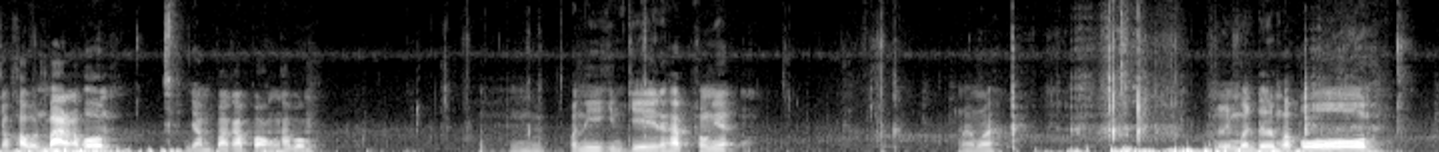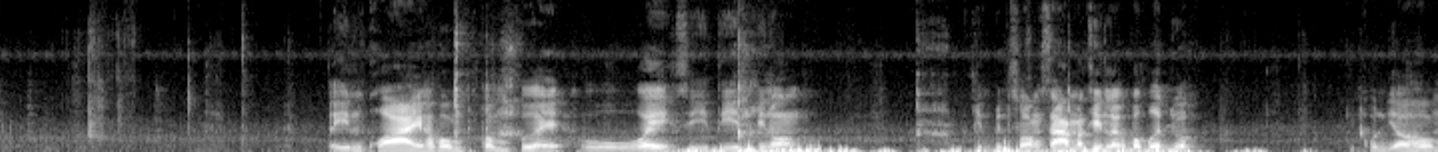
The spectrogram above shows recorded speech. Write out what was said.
ก็เขาบ้านๆครับผมยำปลากระป๋องครับผมวันนี้กินเจนะครับช่วงเนี้ยมามาอันนี่เหมือนเดิมครับผมตีนควายครับผมต้มเปื่อยโอ้ยสี่ตีนพี่น้อง กินเป็นสองสามอาทิตย์แล้วก็บเบิร์ดอยู่กินคนเดียวครับผม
